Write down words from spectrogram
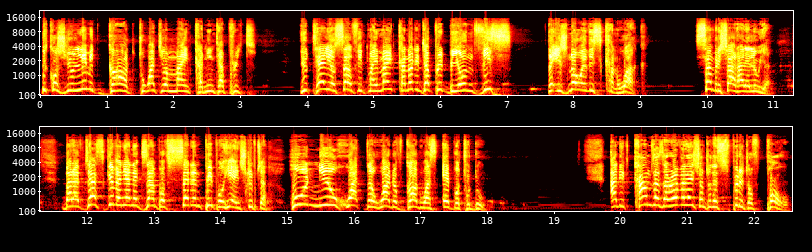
Because you limit God to what your mind can interpret. You tell yourself, if my mind cannot interpret beyond this, there is no way this can work. Somebody shout hallelujah. But I've just given you an example of certain people here in scripture who knew what the word of God was able to do. And it comes as a revelation to the spirit of Paul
